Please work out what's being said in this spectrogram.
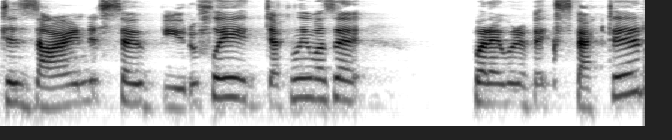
designed so beautifully. It definitely wasn't what I would have expected,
